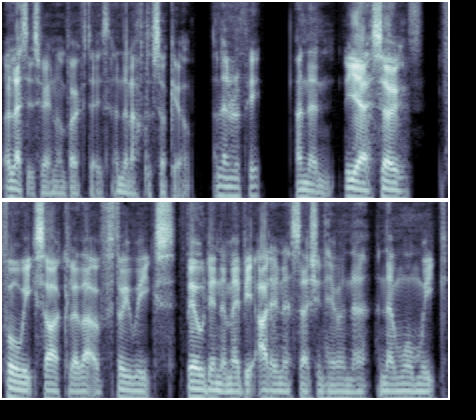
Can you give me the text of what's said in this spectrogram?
unless it's raining on both days, and then I have to suck it up. And then repeat. And then yeah, so four week cycle of that of three weeks, building and maybe adding a session here and there, and then one week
